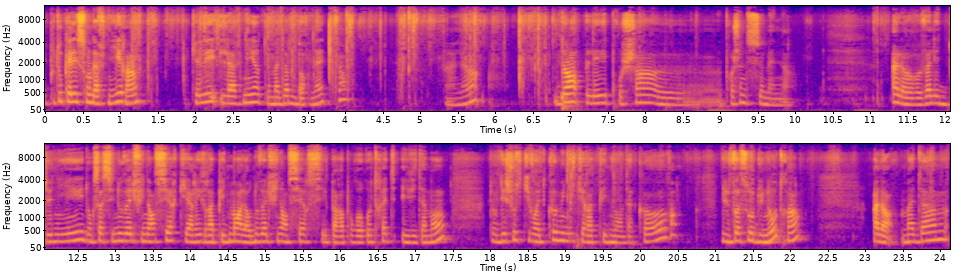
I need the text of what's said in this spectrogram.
Ou plutôt, quel est son avenir hein? Quel est l'avenir de Madame Bornette? Voilà. Dans les euh, prochaines semaines. Alors, valet de denier, donc ça c'est nouvelle financière qui arrive rapidement. Alors, nouvelle financière, c'est par rapport aux retraites, évidemment. Donc, des choses qui vont être communiquées rapidement, d'accord? D'une façon ou d'une autre. Hein. Alors, madame,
